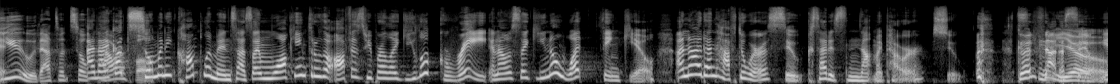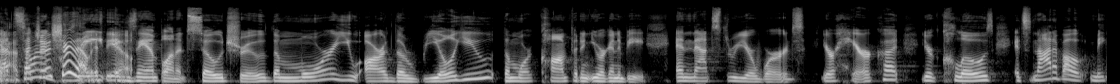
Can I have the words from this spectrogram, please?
it. you. That's what's so And I got so many compliments as I'm walking through the office. People are like, "You look great," and I was like, "You know what? Thank you." And I didn't have to wear a suit because that is not my power suit. Good for not a you. suit. Yeah, That's such a share that great with you. example, and it's so true. The more you are the real you, the more confident you are going to be, and that's through your words, your haircut, your clothes. It's not about making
